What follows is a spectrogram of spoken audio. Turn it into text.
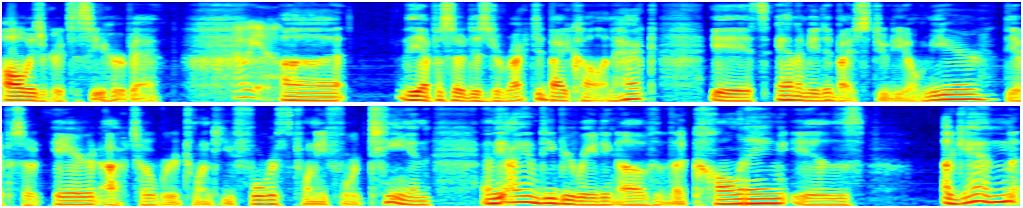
always great to see her back. Oh yeah. Uh, the episode is directed by Colin Heck. It's animated by Studio Mir. The episode aired October 24th, 2014. And the IMDb rating of The Calling is, again,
